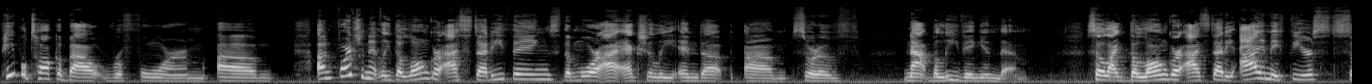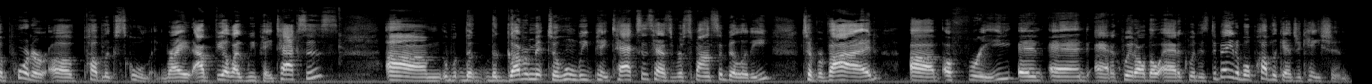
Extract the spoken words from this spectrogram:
people talk about reform. Um, unfortunately, the longer I study things, the more I actually end up um, sort of not believing in them. So, like, the longer I study, I am a fierce supporter of public schooling, right? I feel like we pay taxes. Um, the, the government to whom we pay taxes has a responsibility to provide um, a free and, and adequate, although adequate is debatable, public education.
